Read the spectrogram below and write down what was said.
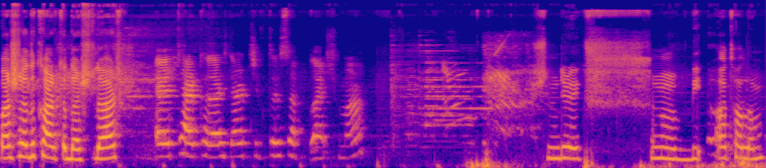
Başladık arkadaşlar. Evet arkadaşlar çıktı hesaplaşma. Şimdi direkt şunu bir atalım.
